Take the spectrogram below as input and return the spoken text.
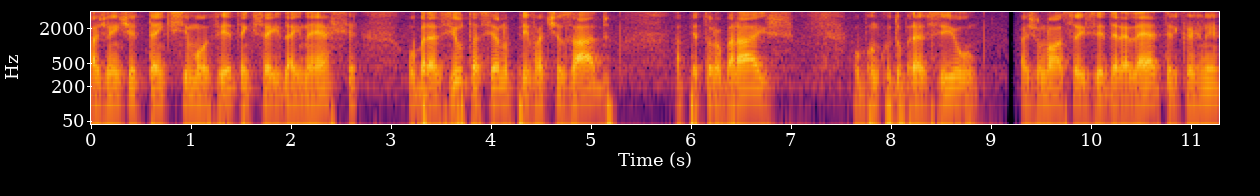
a gente tem que se mover, tem que sair da inércia. O Brasil está sendo privatizado, a Petrobras, o Banco do Brasil, as nossas hidrelétricas, né?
